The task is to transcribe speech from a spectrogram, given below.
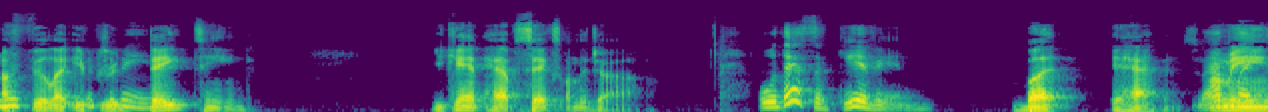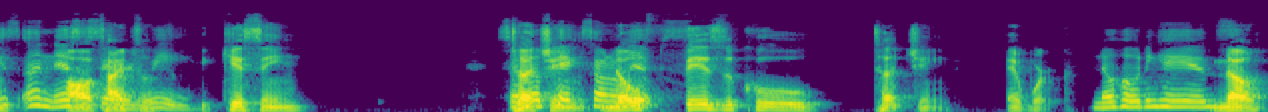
I feel like if you you're mean? dating, you can't have sex on the job, Well, that's a given. but it happens. I I'm mean, like, it's unnecessary all types of kissing, So touching, no lips, physical touching at work. no holding hands. No.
